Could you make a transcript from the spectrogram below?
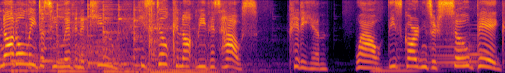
Not only does he live in a cube, he still cannot leave his house. Pity him. Wow, these gardens are so big.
